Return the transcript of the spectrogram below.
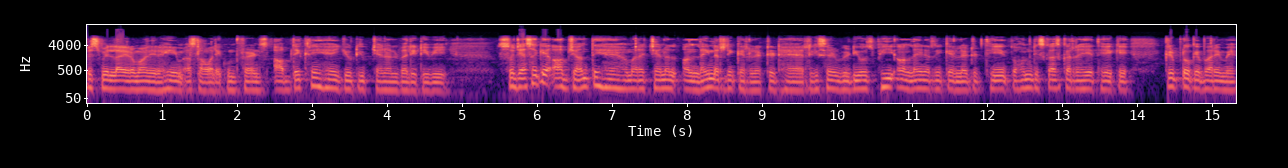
बिसमीम अल्लाम फ्रेंड्स, आप देख रहे हैं YouTube channel Wali TV. So, जैसा कि आप जानते हैं, हमारा चैनल ऑनलाइन अर्निंग के रिलेटेड है। रिसेंट वीडियोस भी ऑनलाइन अर्निंग के रिलेटेड थी। तो हम डिस्कस कर रहे थे कि क्रिप्टो के बारे में।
